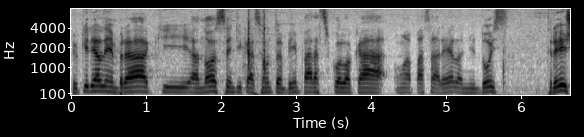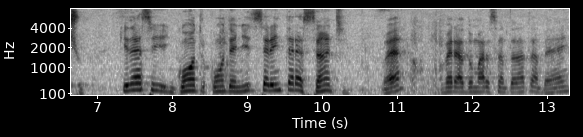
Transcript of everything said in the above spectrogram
Eu queria lembrar que a nossa indicação também para se colocar uma passarela em dois trechos, que nesse encontro com o Denise seria interessante, não é? O vereador Mário Santana também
